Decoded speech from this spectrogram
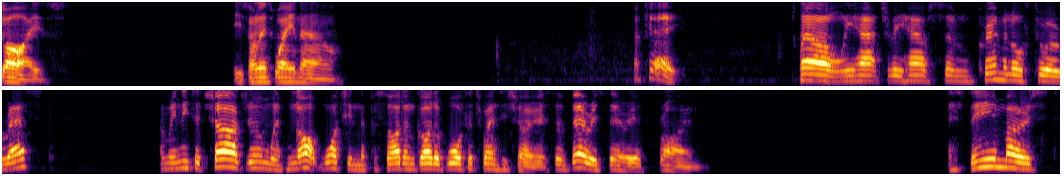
guys. He's on his way now. Okay. Well, we actually have some criminals to arrest. And we need to charge them with not watching the Poseidon God of Water 20 show. It's a very serious crime. It's the most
